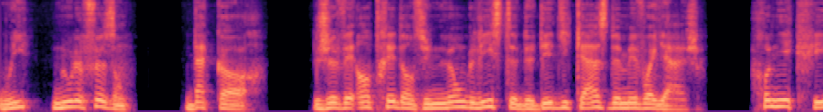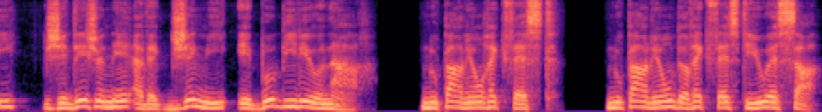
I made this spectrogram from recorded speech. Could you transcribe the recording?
Oui, nous le faisons. D'accord. Je vais entrer dans une longue liste de dédicaces de mes voyages. Premier cri, j'ai déjeuné avec Jamie et Bobby Léonard. Nous parlions Recfest. Nous parlions de Recfest USA.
